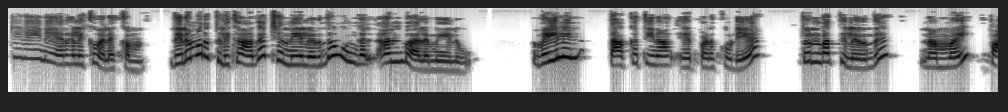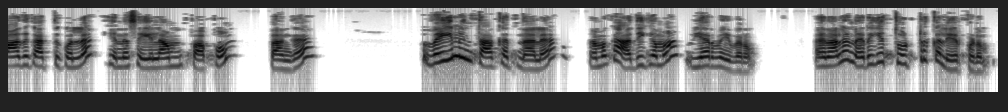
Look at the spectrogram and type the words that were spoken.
நற்றினை நேயர்களுக்கு வணக்கம். தினமொரு துளிக்காக சென்னையிலிருந்து உங்கள் அன்பாலமேலு. வெயிலின் தாக்கத்தினால் ஏற்படக்கூடிய துன்பத்திலிருந்து நம்மை பாதுகாத்து கொள்ள என்ன செய்யலாம்னு பார்ப்போம். வாங்க. வெயிலின் தாக்கத்தினால நமக்கு அதிகமா வியர்வை வரும். அதனால நிறைய தொற்றுக்கள் ஏற்படும்.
